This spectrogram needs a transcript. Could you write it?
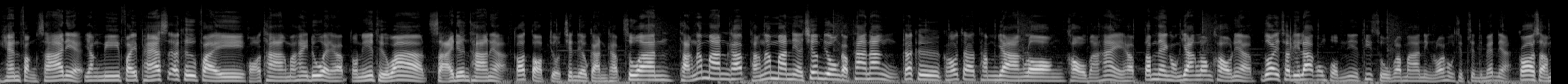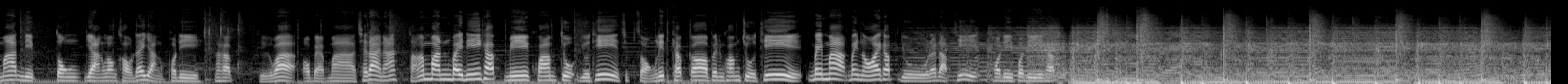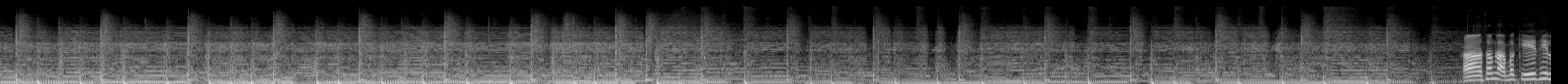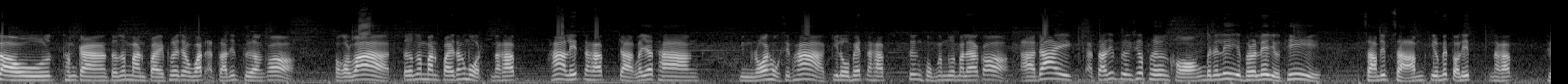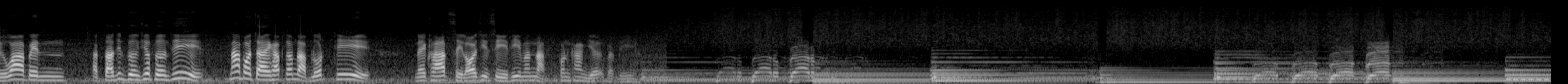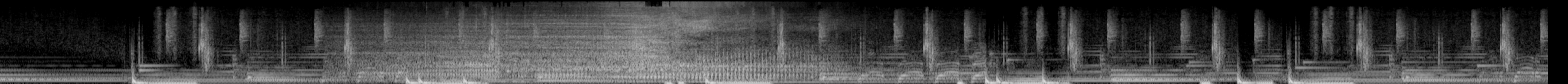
แฮนด์ฝั่งซ้ายเนี่ยยังมีไฟแพสก็คือไฟขอทางมาให้ด้วยนะครับ ตรงนี้ถือว่าสายเดินทางเนี่ยก็ตอบโจทย์เช่นเดียวกันครับ ส่วนถังน้ำมันครับ ถังน้ำมันเนี่ยเชื่อมโยงกับท่านั่ง ก็คือเขาจะทำยางรองเข่ามาให้ครับ ตำแหน่งของยางรองเข่าเนี่ยด้วยสรีระของผมเนี่ยที่สูงประมาณ 160เซนติเมตรเนี่ยก็สามารถหนีบตรงยางรองเข่าได้อย่างพอดีนะครับ ถือว่าออกแบบมาใช้ได้นะ ถังน้ำมันใบนี้ครับมีความจุอยู่ที่ 12 ลิตรครับ ก็เป็นความจุที่ไม่มากไม่น้อยครับ อยู่ระดับที่พอดีพอดีครับอ่าสำหรับเมื่อกี้ที่เราทำการเติมน้ำมันไปเพื่อจะวัดอัตราสิ้นเปลืองก็ ปรากฏว่าเติมน้ำมันไปทั้งหมดนะครับ 5 ลิตรนะครับ จากระยะทาง 165 กิโลเมตรนะครับ ซึ่งผมคำนวณมาแล้วก็ได้อัตราสิ้นเปลืองเชื้อเพลิงของเบเนลี่อิมเพรเล่อยู่ที่ 33 กิโลเมตรต่อลิตรนะครับ ถือว่าเป็นอัตราสิ้นเปลืองเชื้อเพลิงที่น่าพอใจครับสำหรับรถที่ในคลาส 400 cc ที่มันหนักค่อนข้างเยอะแบบนี้ Battle, battle, battle. Battle,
